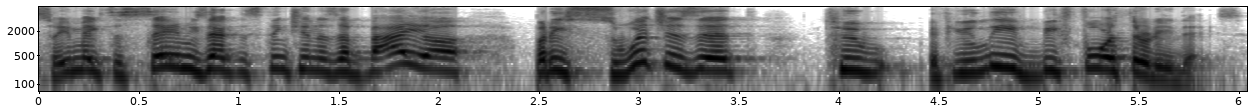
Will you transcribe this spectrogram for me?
So he makes the same exact distinction as a Abaya, but he switches it to if you leave before 30 days.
